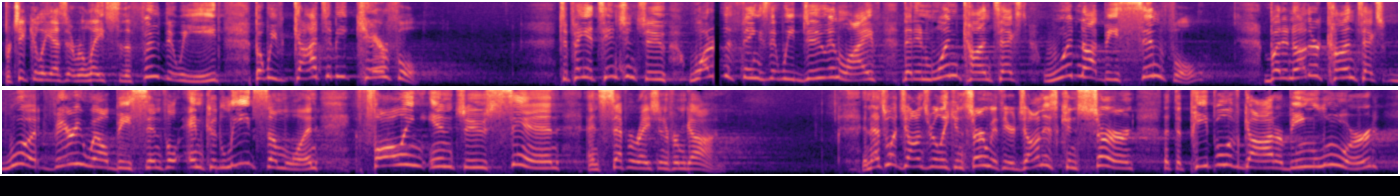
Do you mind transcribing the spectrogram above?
particularly as it relates to the food that we eat, but we've got to be careful to pay attention to what are the things that we do in life that in one context would not be sinful, but in other contexts would very well be sinful and could lead someone falling into sin and separation from God. And that's what John's really concerned with here. John is concerned that the people of God are being lured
